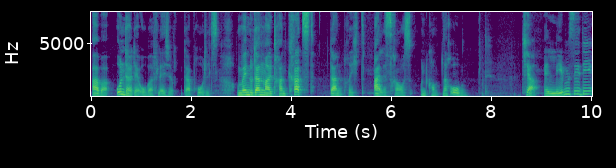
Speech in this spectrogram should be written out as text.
Aber unter der Oberfläche, da brodelt's. Und wenn du dann mal dran kratzt, dann bricht alles raus und kommt nach oben. Tja, erleben Sie die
